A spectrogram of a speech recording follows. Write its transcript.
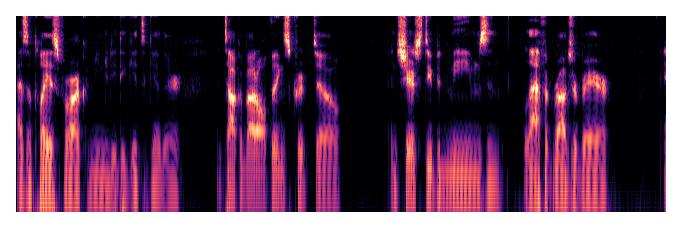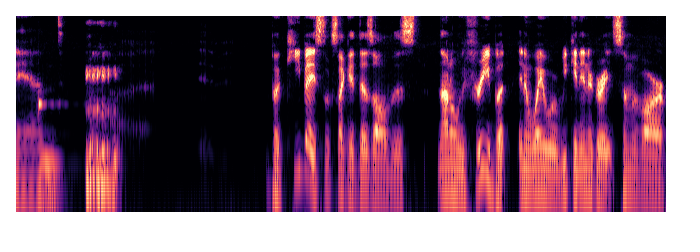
as a place for our community to get together and talk about all things crypto and share stupid memes and laugh at Roger Ver and uh, but Keybase looks like it does all this not only free, but in a way where we can integrate some of our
